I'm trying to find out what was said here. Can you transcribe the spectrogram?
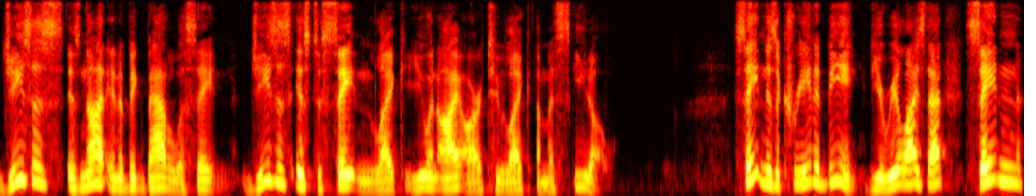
Jesus is not in a big battle with Satan. Jesus is to Satan like you and I are to like a mosquito. Satan is a created being. Do you realize that? Satan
